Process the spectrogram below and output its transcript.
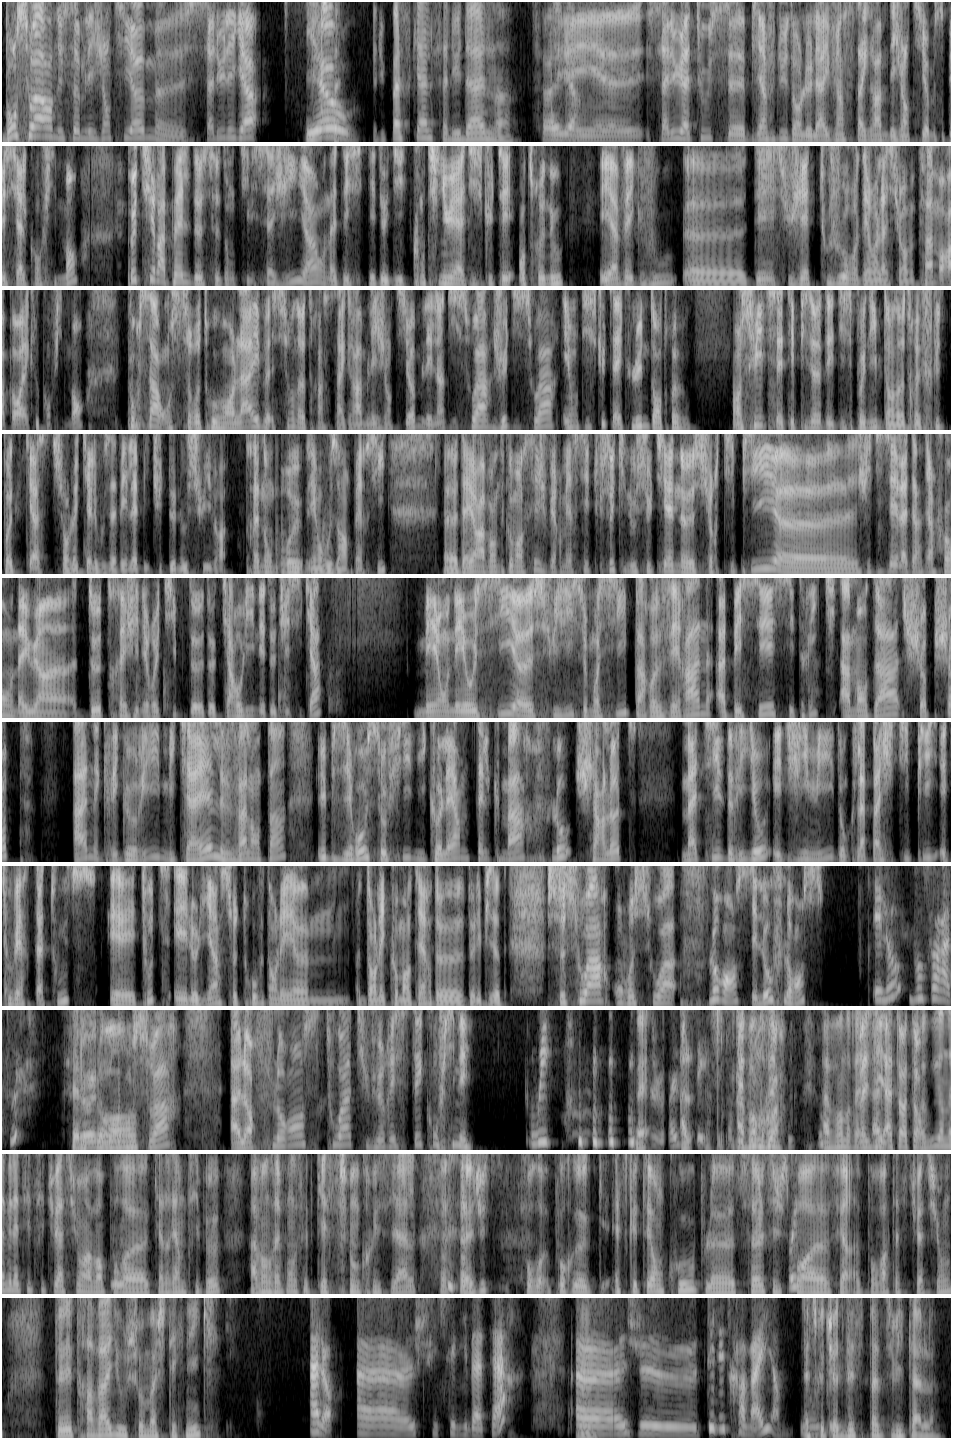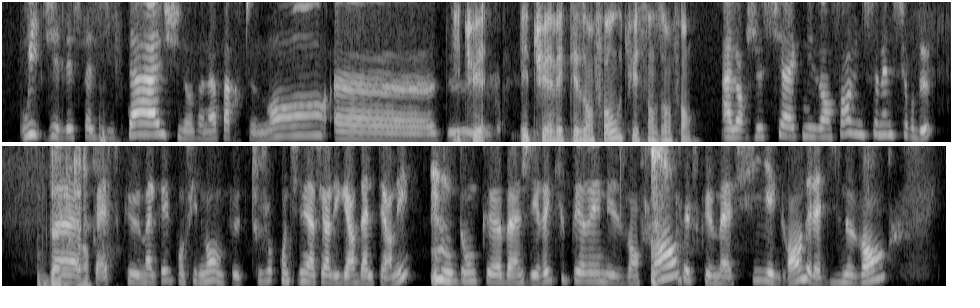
Bonsoir, nous sommes les gentilshommes. Salut les gars. Yo Salut Pascal, salut Dan. Ça va les gars Et euh, salut à tous, euh, bienvenue dans le live Instagram des gentilshommes spécial confinement. Petit rappel de ce dont il s'agit. hein, on a décidé de continuer à discuter entre nous et avec vous euh, des sujets toujours des relations hommes-femmes en rapport avec le confinement. Pour ça, on se retrouve en live sur notre Instagram Les Gentilhommes les lundis soirs, jeudis soirs et on discute avec l'une d'entre vous. Ensuite, cet épisode est disponible dans notre flux de podcast sur lequel vous avez l'habitude de nous suivre, très nombreux, et on vous en remercie. Euh, D'ailleurs, avant de commencer, je vais remercier tous ceux qui nous soutiennent euh, sur Tipeee. Euh, je disais la dernière fois, on a eu deux très généreux types de, Caroline et de Jessica. Mais on est aussi suivi ce mois-ci par Véran, ABC, Cédric, Amanda, Shop Shop, Anne, Grégory, Michael, Valentin, Hub0, Sophie, Nicolerme, Telkmar, Flo, Charlotte, Mathilde, Rio et Jimmy. Donc la page Tipeee est ouverte à tous et toutes et le lien se trouve dans les, euh, dans les commentaires de, de l'épisode. Ce soir, on reçoit Florence. Hello Florence. Hello, bonsoir à tous. Hello, hello. Florence. Bonsoir. Alors Florence, toi, tu veux rester confinée? Oui. Ouais, Je vais rester. Mais Avant de, avant de Vas-y, attends, attends. ah oui, on avait la petite situation avant pour euh, cadrer un petit peu, avant de répondre à cette question cruciale. Euh, juste pour, pour euh, est-ce que tu es en couple, seul? C'est juste Oui. pour, euh, faire, pour voir ta situation. Télétravail ou chômage technique? Alors, euh, je suis célibataire. Euh, je télétravaille. Est-ce que tu as de l'espace vital? Oui, j'ai de l'espace vital. Je suis dans un appartement. euh, de- Et tu es- Et tu es avec tes enfants ou tu es sans enfants? Alors, je suis avec mes enfants une semaine sur deux. euh, D'accord. parce que malgré le confinement, on peut toujours continuer à faire les gardes alternées. Donc, euh, ben, j'ai récupéré mes enfants parce que ma fille est grande, elle a 19 ans.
